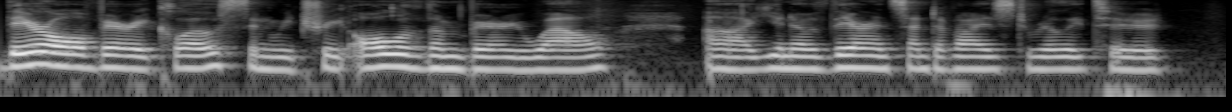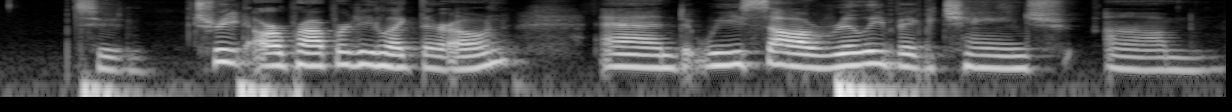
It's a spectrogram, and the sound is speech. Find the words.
they're all very close and we treat all of them very well, uh, you know, they're incentivized really to to treat our property like their own. And we saw a really big change um,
